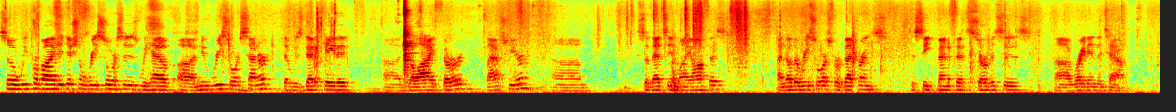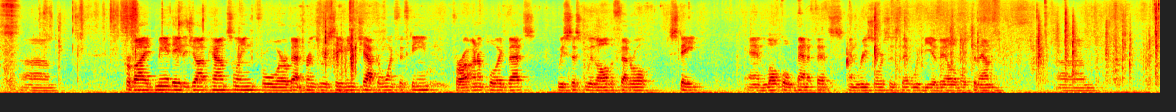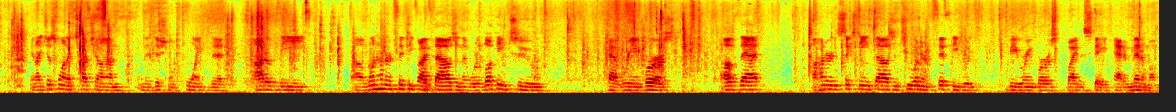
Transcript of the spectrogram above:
So we provide additional resources. We have a new resource center that was dedicated uh, July third last year. Um, So that's in my office. Another resource for veterans to seek benefits, services, uh, right in the town. Um, Provide mandated job counseling for veterans receiving chapter one fifteen for our unemployed vets. We assist with all the federal, state, and local benefits and resources that would be available to them. Um, And I just want to touch on an additional point that out of the uh, 155,000 that we're looking to have reimbursed, of that, 116,250 would be reimbursed by the state at a minimum.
